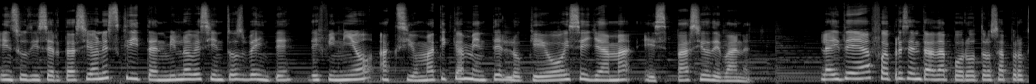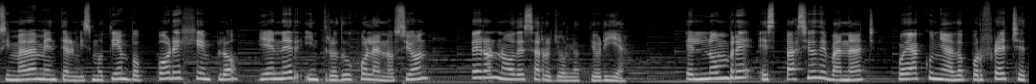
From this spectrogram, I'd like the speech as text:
En su disertación escrita en 1920, definió axiomáticamente lo que hoy se llama espacio de Banach. La idea fue presentada por otros aproximadamente al mismo tiempo. Por ejemplo, Wiener introdujo la noción, pero no desarrolló la teoría. El nombre espacio de Banach fue acuñado por Frechet.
